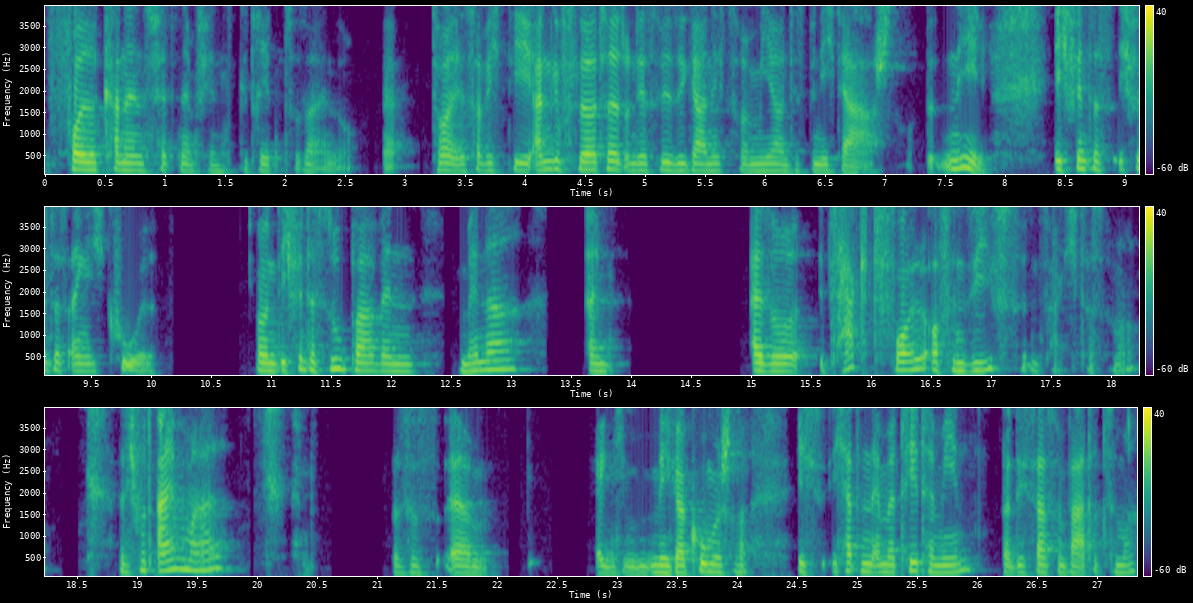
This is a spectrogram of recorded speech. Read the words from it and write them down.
voll kann er ins Fettnäpfchen getreten zu sein. So, toll, jetzt habe ich die angeflirtet und jetzt will sie gar nichts von mir und jetzt bin ich der Arsch. Nee, ich finde das, ich finde das eigentlich cool. Und ich finde das super, wenn Männer ein, also taktvoll offensiv sind, sage ich das immer. Also ich wurde einmal, das ist ähm, eigentlich mega komisch, aber ich, ich hatte einen MRT-Termin und ich saß im Wartezimmer.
